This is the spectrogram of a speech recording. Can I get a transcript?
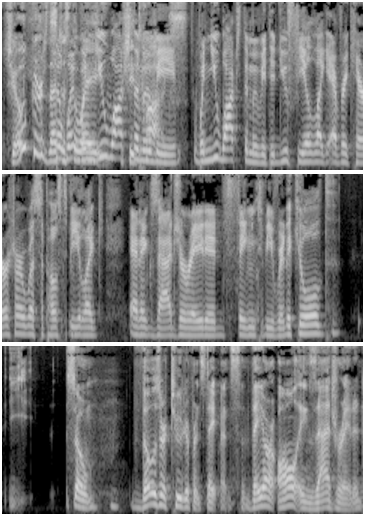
joke, or is that so just when, the way when you watched the movie, talks? when you watched the movie, did you feel like every character was supposed to be like an exaggerated thing to be ridiculed? So those are two different statements. They are all exaggerated.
